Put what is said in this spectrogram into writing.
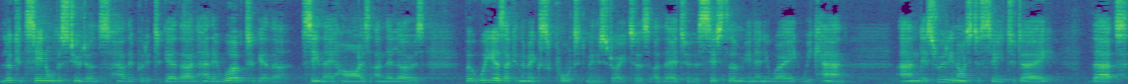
Look at seeing all the students, how they put it together and how they work together, seeing their highs and their lows. But we as academic support administrators are there to assist them in any way we can. And it's really nice to see today that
